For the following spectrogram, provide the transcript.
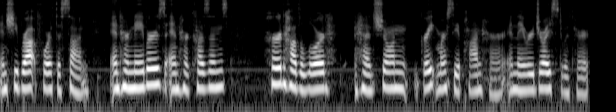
and she brought forth a son. And her neighbors and her cousins heard how the Lord had shown great mercy upon her, and they rejoiced with her.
